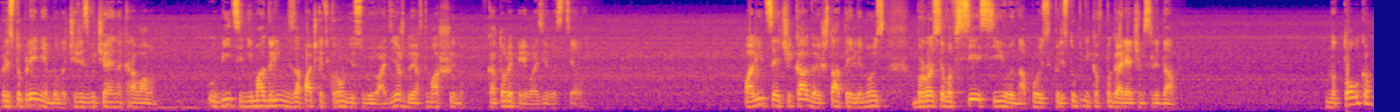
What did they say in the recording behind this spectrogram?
Преступление было чрезвычайно кровавым. Убийцы не могли не запачкать кровью свою одежду и автомашину, в которой перевозилось тело. Полиция Чикаго и штата Иллинойс бросила все силы на поиск преступников по горячим следам. Но толком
